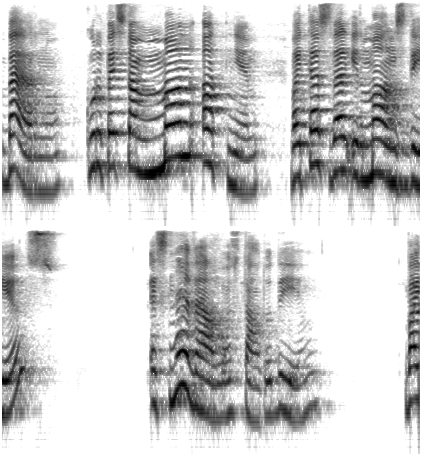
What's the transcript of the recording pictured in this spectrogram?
bērnu, kuru pēc tam man atņem, vai tas vēl ir mans dievs? Es nevēlos tādu dievu. Vai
